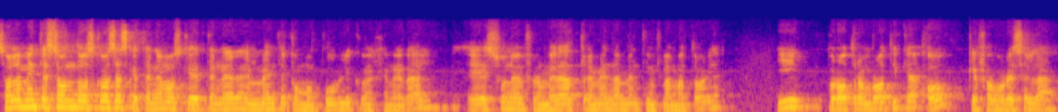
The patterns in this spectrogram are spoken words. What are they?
Solamente son dos cosas que tenemos que tener en mente como público en general. Es una enfermedad tremendamente inflamatoria y protrombótica o que favorece la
